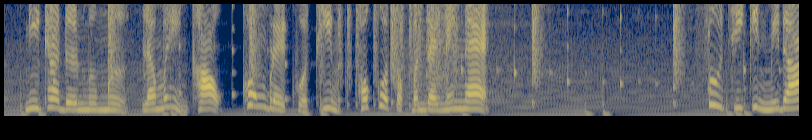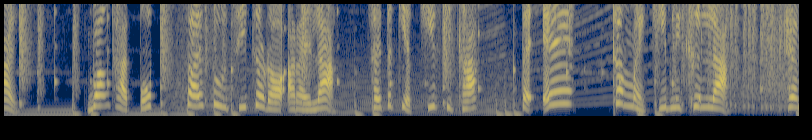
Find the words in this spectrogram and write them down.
ๆ นี่ถ้าเดินมือมือๆแล้วไม่เห็นเข้า คงเบรกหัวทิ่มเพราะกลัวตกบันไดแน่ๆ ซูชิกินไม่ได้ วางถาดปุ๊บ สายซูชิจะรออะไรล่ะ ใช้ตะเกียบคีบสิคะ แต่เอ๊ะทำไมคีบไม่ขึ้นล่ะ แถม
